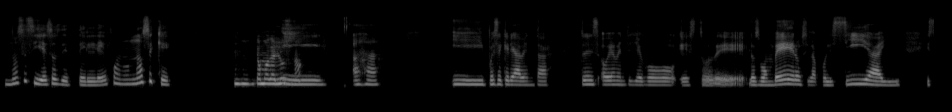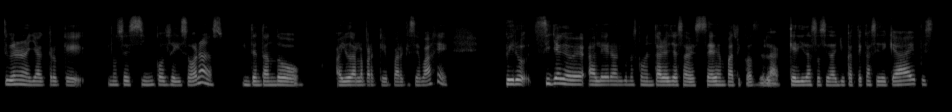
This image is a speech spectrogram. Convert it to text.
no sé si esas de teléfono, no sé qué. Como de luz, y, Ajá, y pues se quería aventar. Entonces, obviamente llegó esto de los bomberos y la policía y, estuvieron allá, creo que, no sé, cinco o seis horas intentando ayudarla para que, para que se baje. Pero sí llegué a leer algunos comentarios, ya sabes, ser empáticos de la querida sociedad yucateca, así de que, ay, pues,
